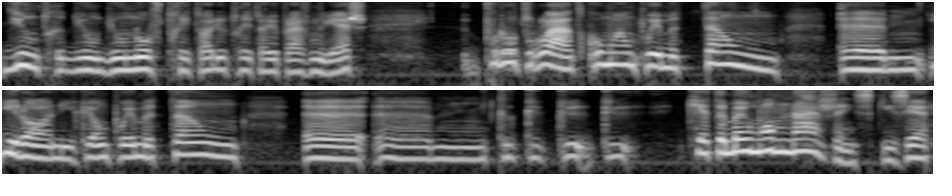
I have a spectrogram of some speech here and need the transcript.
de um, de um, de um novo território, o território para as mulheres. Por outro lado, como é um poema tão uh, irónico, é um poema tão. Uh, uh, que, que, que, que é também uma homenagem, se quiser,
